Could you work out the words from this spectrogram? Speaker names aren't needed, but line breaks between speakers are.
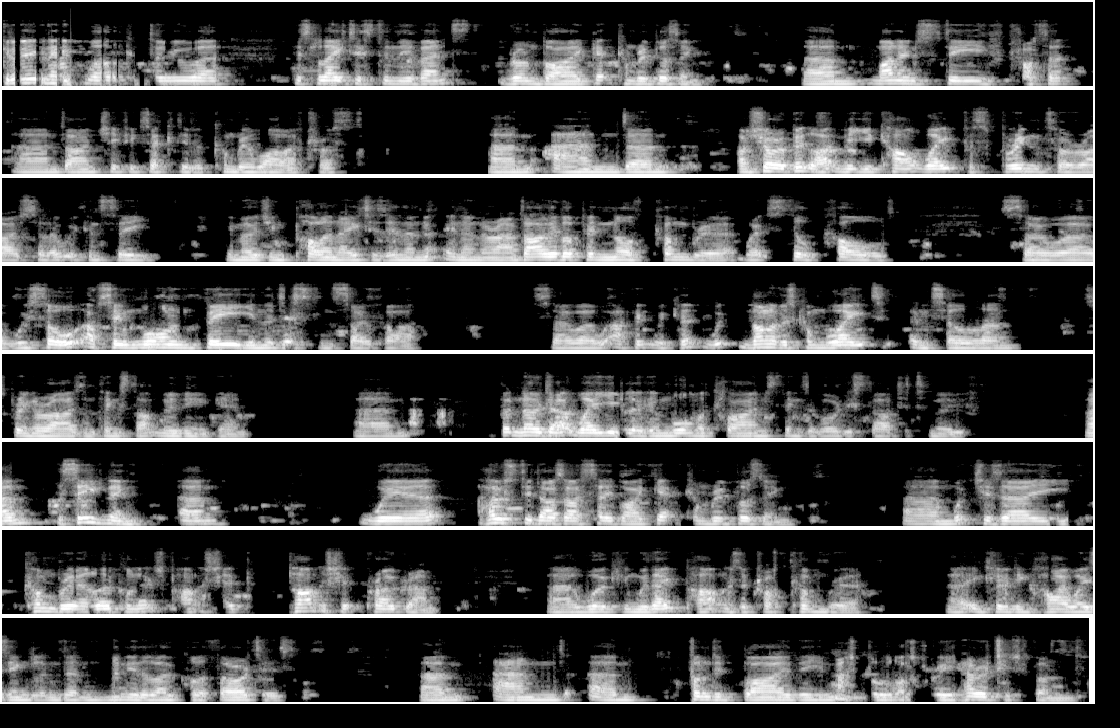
Good evening. Welcome to uh, this latest in the events run by Get Cumbria Buzzing. Um, my name's Steve Trotter and I'm Chief Executive of Cumbria Wildlife Trust. Um, and um, I'm sure a bit like me, you can't wait for spring to arrive so that we can see emerging pollinators in and, in and around. I live up in North Cumbria where it's still cold. So uh, we saw, I've seen one bee in the distance so far. So uh, I think we can, we, none of us can wait until um, spring arrives and things start moving again. Um, but no doubt where you live in warmer climes, things have already started to move. Um, this evening, um, we're hosted, as I say, by Get Cumbria Buzzing, um, which is a Cumbria Local Nature Partnership partnership program uh, working with eight partners across Cumbria, uh, including Highways England and many of the local authorities, um, and um, funded by the National Lottery Heritage Fund.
